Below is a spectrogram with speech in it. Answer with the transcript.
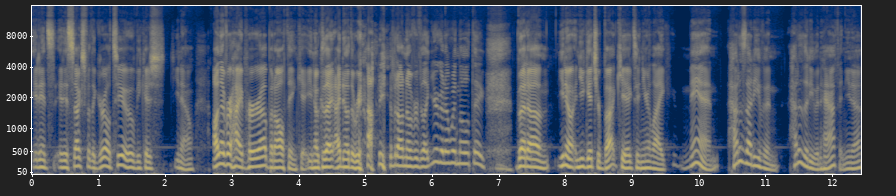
and it's it sucks for the girl too because you know I'll never hype her up, but I'll think it, you know, because I, I know the reality of it. I'll never be like you're gonna win the whole thing, but um, you know, and you get your butt kicked, and you're like, man, how does that even how does that even happen? You know,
